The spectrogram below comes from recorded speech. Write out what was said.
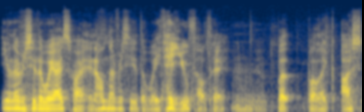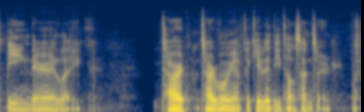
You'll never see it the way I saw it, and I'll never see it the way that you felt it. Mm-hmm. But but like us being there, like it's hard. It's hard when we have to keep the details censored. But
